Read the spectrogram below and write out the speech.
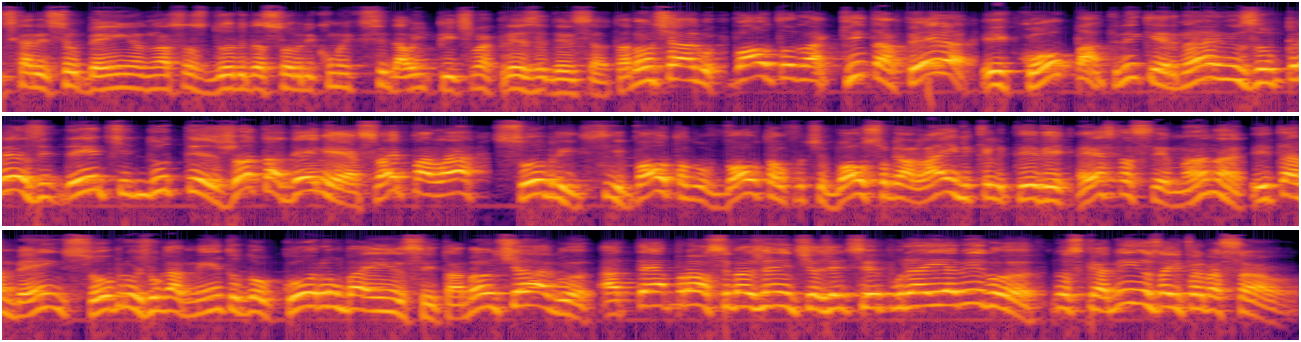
esclareceu bem as nossas dúvidas sobre como é que se dá o impeachment presidencial. Tá bom, Tiago? Volto na quinta-feira e com Patrick Hernandes, o presidente do TJDMS. Vai falar sobre se volta ou não volta ao futebol, sobre a live que ele teve esta semana e também sobre o julgamento do Corumbaense. Tá bom, Tiago? Até a próxima, gente. A gente se vê por aí, amigo, nos caminhos da informação.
